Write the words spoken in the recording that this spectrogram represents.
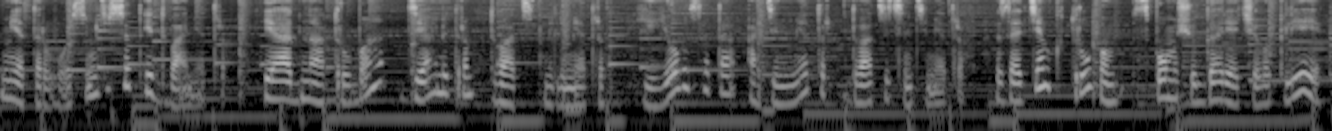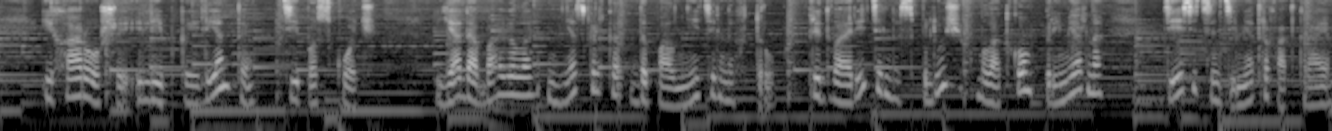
метр восемьдесят и 2 метра. И одна труба диаметром 20 мм. Ее высота 1 метр 20 сантиметров. Затем к трубам с помощью горячего клея и хорошей липкой ленты типа скотч я добавила несколько дополнительных труб, предварительно сплющив молотком примерно 10 сантиметров от края.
